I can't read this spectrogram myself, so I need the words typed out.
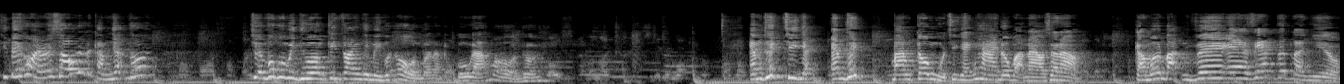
thì đấy không phải nói xấu, đấy là cảm nhận thôi. Chuyện vô cùng bình thường, kinh doanh thì mình vẫn ổn mà là cố gắng mà ổn thôi. Em thích chi nhánh, em thích ban công của chi nhánh hai đâu, bạn nào xem nào? Cảm ơn bạn VEZ rất là nhiều.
